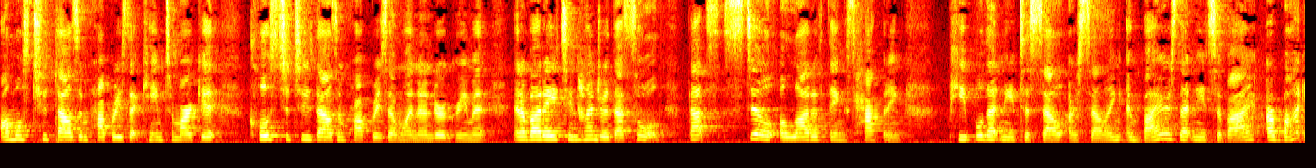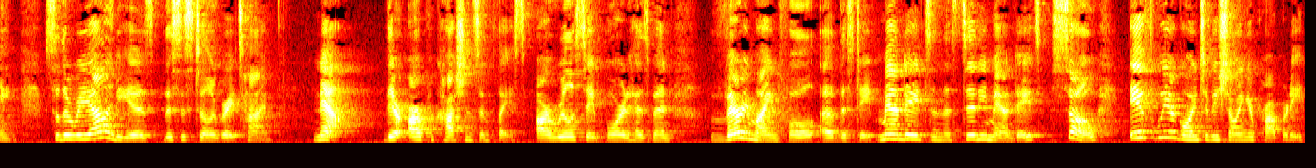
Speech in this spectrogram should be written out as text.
almost 2,000 properties that came to market, close to 2,000 properties that went under agreement, and about 1,800 that sold. That's still a lot of things happening. People that need to sell are selling, and buyers that need to buy are buying. So the reality is, this is still a great time. Now, there are precautions in place. Our real estate board has been very mindful of the state mandates and the city mandates. So, if we are going to be showing your property,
